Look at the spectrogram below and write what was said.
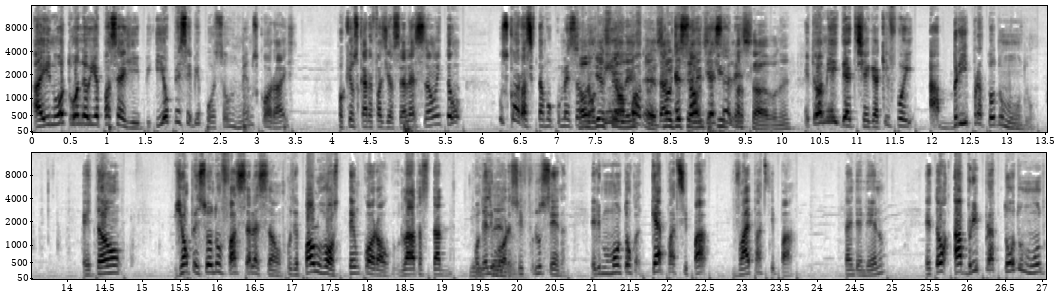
Aí no outro ano eu ia para Sergipe. E eu percebi, pô, são os mesmos corais. Porque os caras faziam seleção, então os corais que estavam começando só não tinham oportunidade. É, só os de é só de excelência. Que passavam, né? Então a minha ideia de chegar aqui foi abrir para todo mundo. Então, João Pessoa não faz seleção. Por exemplo, Paulo Rossi tem um coral lá da cidade onde Lucena. ele mora, Lucena. Ele montou um, quer participar, vai participar. Tá entendendo? Então, abrir para todo mundo,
